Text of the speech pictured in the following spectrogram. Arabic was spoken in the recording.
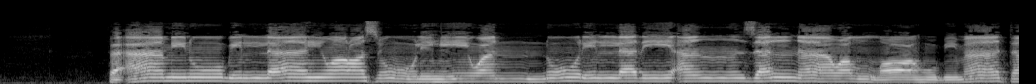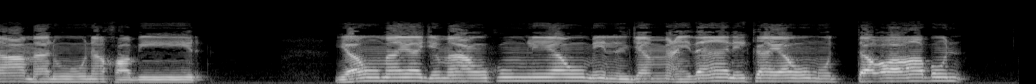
فآمنوا بالله ورسوله والنور الذي أنزلنا والله بما تعملون خبير. يوم يجمعكم ليوم الجمع ذلك يوم التغابن.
